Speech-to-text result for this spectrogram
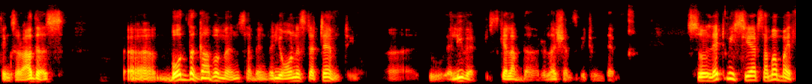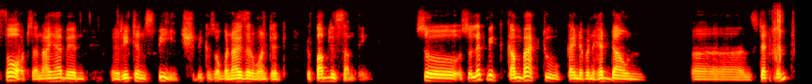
things or others, uh, both the governments have been very honest attempt, you know, uh, to elevate, to scale up the relations between them. So let me share some of my thoughts, and I have a, a written speech because organizer wanted to publish something. So, so let me come back to kind of a head down uh, statement.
